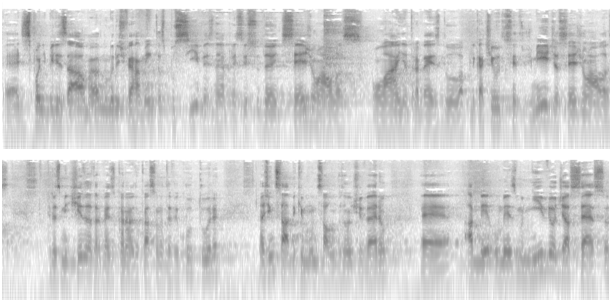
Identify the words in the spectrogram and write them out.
é, disponibilizar o maior número de ferramentas possíveis né, para esses estudantes, sejam aulas online através do aplicativo do Centro de Mídia, sejam aulas transmitidas através do canal Educação na TV Cultura, a gente sabe que muitos alunos não tiveram é, me, o mesmo nível de acesso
